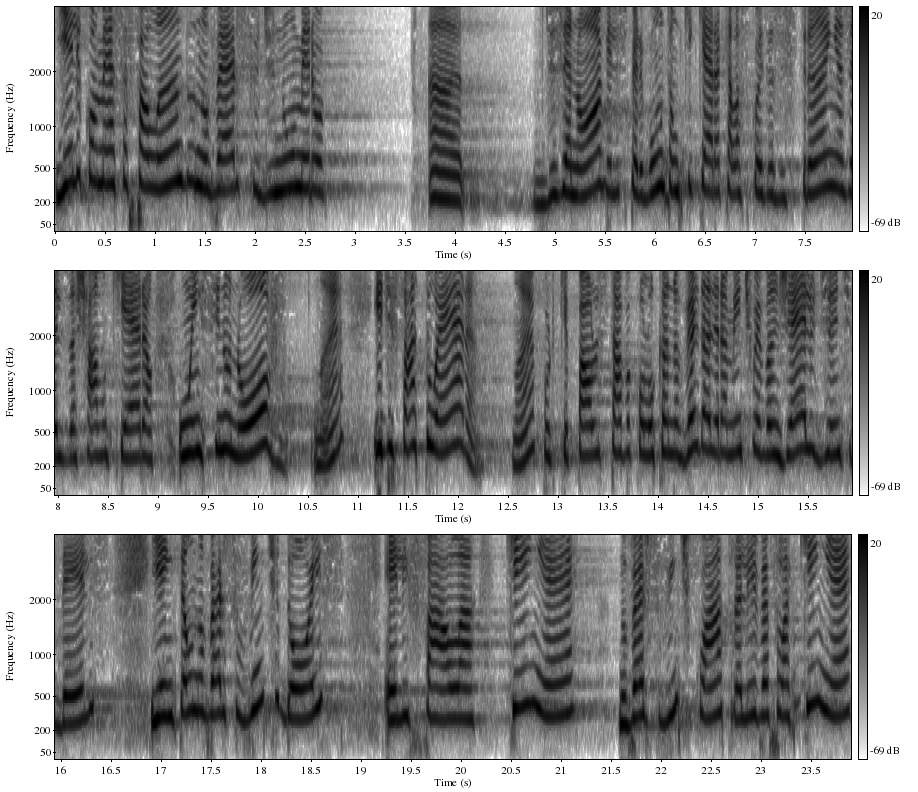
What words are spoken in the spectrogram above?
E ele começa falando no verso de número ah, 19, eles perguntam o que, que eram aquelas coisas estranhas, eles achavam que era um ensino novo, né? e de fato era. É? Porque Paulo estava colocando verdadeiramente o evangelho diante deles. E então no verso 22, ele fala quem é no verso 24 ali vai falar quem é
